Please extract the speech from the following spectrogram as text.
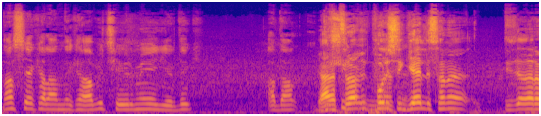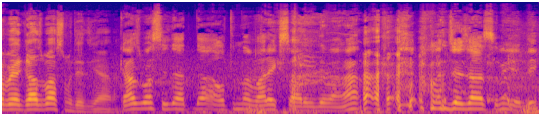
Nasıl yakalandık abi? Çevirmeye girdik. Adam Yani düşük trafik bir polisi geldi sana dizel arabaya gaz bas mı dedi yani. Gaz basıydı hatta altında Varex var dedi bana. Onun cezasını yedik.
